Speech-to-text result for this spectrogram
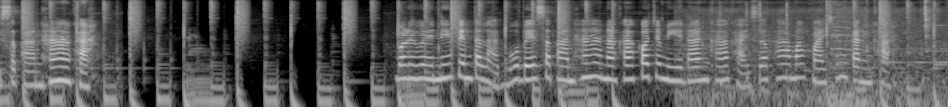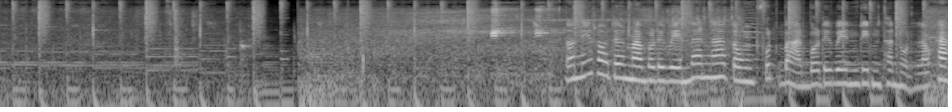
สสะพาน 5 ค่ะ บริเวณนี้เป็นตลาดโบเบสสะพาน 5 นะคะ ก็จะมีร้านค้าขายเสื้อผ้ามากมายเช่นกันค่ะตอนนี้เราเดินมาบริเวณด้านหน้าตรงฟุตบาทบริเวณริมถนนแล้วค่ะ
